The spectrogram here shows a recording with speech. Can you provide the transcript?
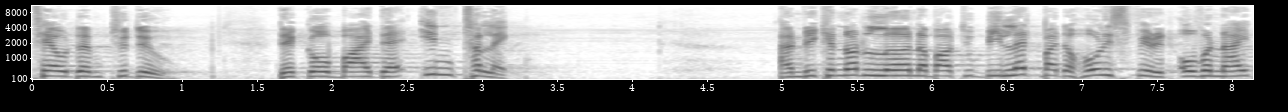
tell them to do. They go by their intellect. And we cannot learn about to be led by the Holy Spirit overnight.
